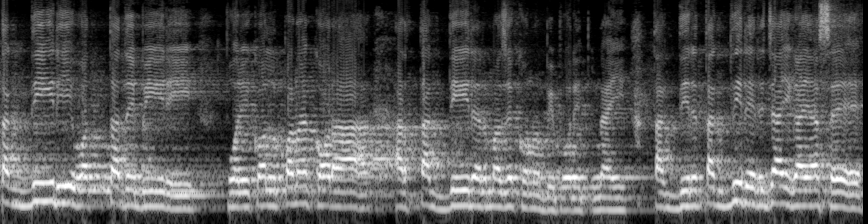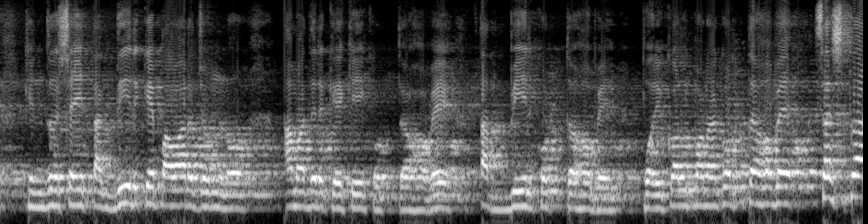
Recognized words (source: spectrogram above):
তাকদীরি ওয়াত্তাদবীরি। পরিকল্পনা করা আর তাকদীরের মাঝে কোনো বিপরীত নাই। তাকদীর তাকদীরের জায়গায় আছে, কিন্তু সেই তাকদীরকে পাওয়ার জন্য আমাদেরকে কি করতে হবে? তাদবীর করতে হবে, পরিকল্পনা করতে হবে, চেষ্টা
